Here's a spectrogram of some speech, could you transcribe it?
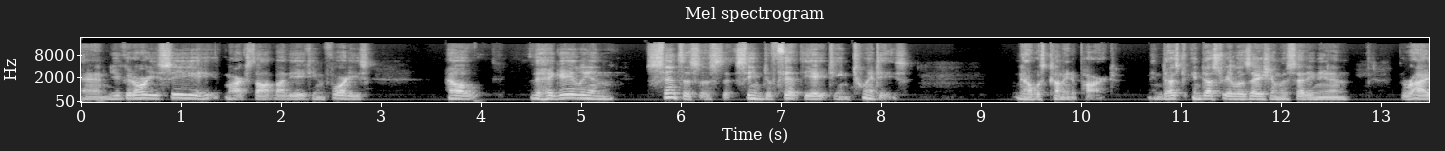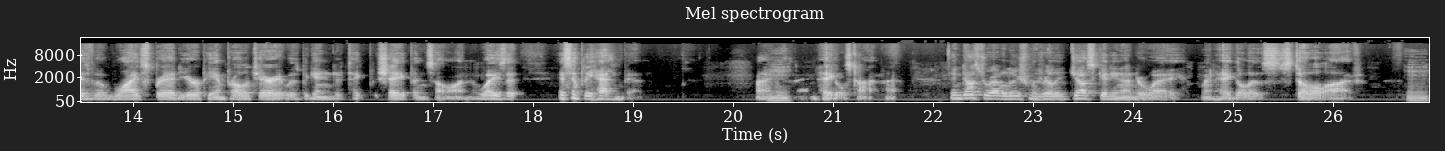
And you could already see Marx thought by the 1840s how the Hegelian synthesis that seemed to fit the 1820s now was coming apart. Industri- industrialization was setting in. The rise of a widespread European proletariat was beginning to take shape and so on in ways that it simply hadn't been right, Mhm. Hegel's time. right? The Industrial Revolution was really just getting underway when Hegel is still alive. Mhm.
